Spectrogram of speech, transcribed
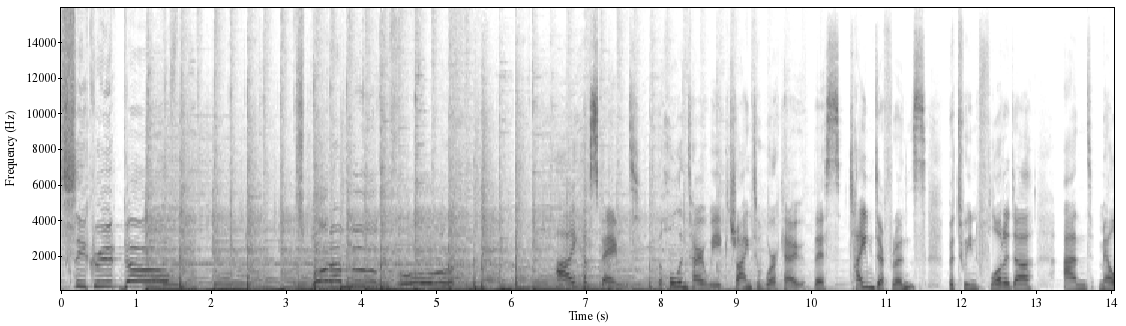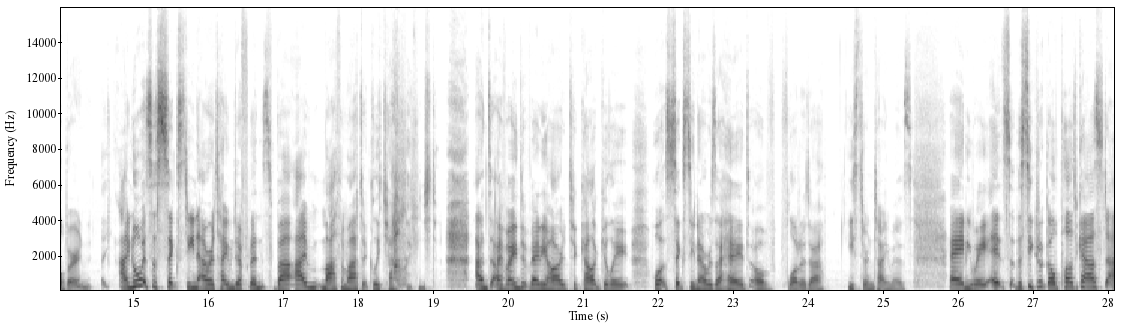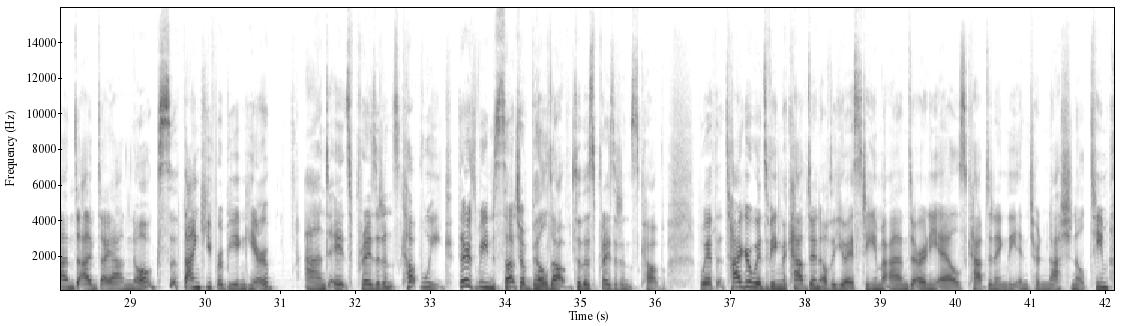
secret. That's what I'm looking for. I have spent the whole entire week trying to work out this time difference between Florida and Melbourne. I know it's a 16 hour time difference, but I'm mathematically challenged and I find it very hard to calculate what 16 hours ahead of Florida Eastern time is. Anyway, it's the Secret Golf Podcast, and I'm Diane Knox. Thank you for being here. And it's President's Cup week. There's been such a build up to this President's Cup, with Tiger Woods being the captain of the US team and Ernie Els captaining the international team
